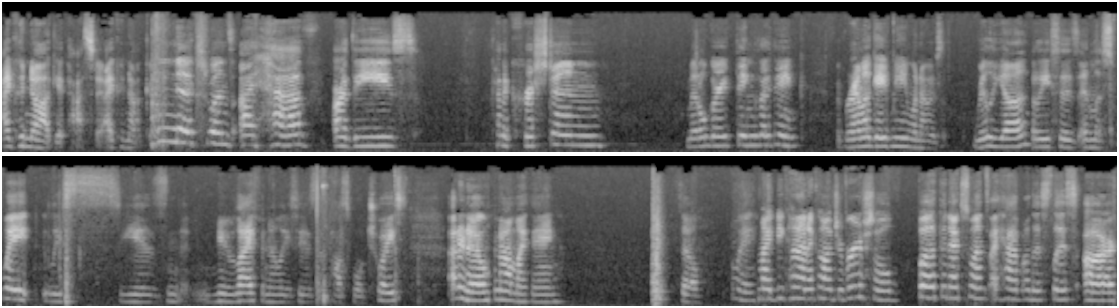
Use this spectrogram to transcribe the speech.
I could not get past it. I could not go. Next ones I have are these kind of Christian middle grade things. I think my grandma gave me when I was really young. Elise's Endless Wait, Elise's New Life, and Elise's Impossible Choice. I don't know, not my thing. So Anyway, might be kind of controversial, but the next ones I have on this list are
